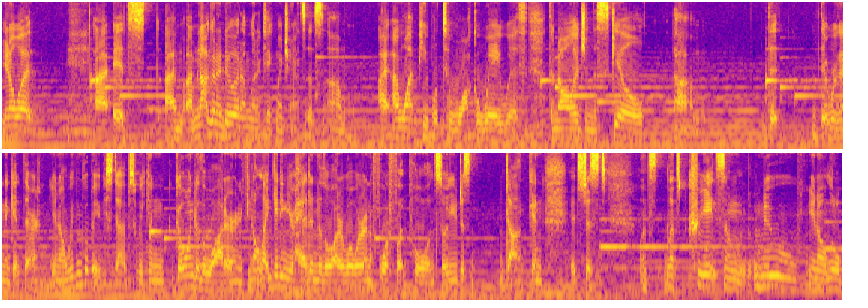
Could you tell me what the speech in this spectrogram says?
you know what, uh, it's, I'm, I'm not gonna do it, I'm gonna take my chances. Um, I, I, want people to walk away with the knowledge and the skill um, that that we're going to get there. You know, we can go baby steps. We can go into the water, and if you don't like getting your head into the water, well, we're in a four-foot pool, and so you just dunk. And it's just, let's, let's create some new, you know, little,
